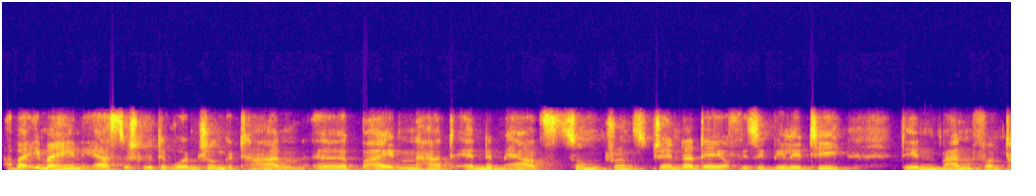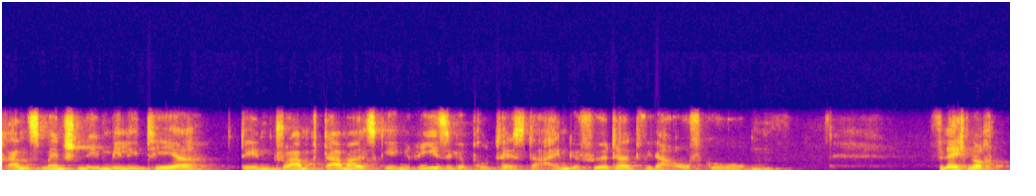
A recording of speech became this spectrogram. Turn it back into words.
Aber immerhin, erste Schritte wurden schon getan. Äh, Biden hat Ende März zum Transgender Day of Visibility den Bann von Transmenschen im Militär, den Trump damals gegen riesige Proteste eingeführt hat, wieder aufgehoben. Vielleicht noch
